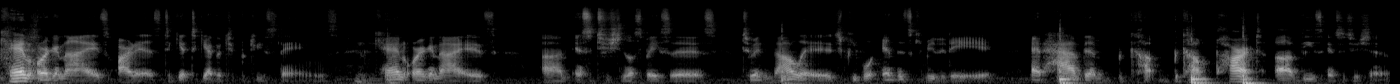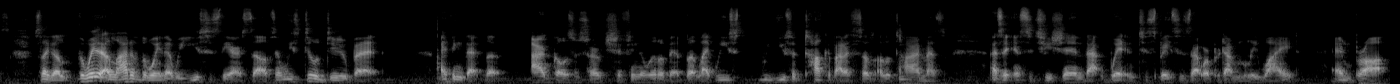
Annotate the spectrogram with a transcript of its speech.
can organize artists to get together to produce things, Mhm. can organize um, institutional spaces to acknowledge people in this community and have them become become part of these institutions. So like a, the way a lot of the way that we used to see ourselves, and we still do, but I think that the our goals are sort of shifting a little bit. But like we used- we used to talk about ourselves all the time as as an institution that went into spaces that were predominantly white and brought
